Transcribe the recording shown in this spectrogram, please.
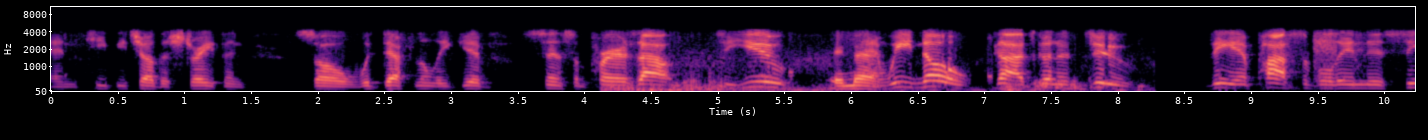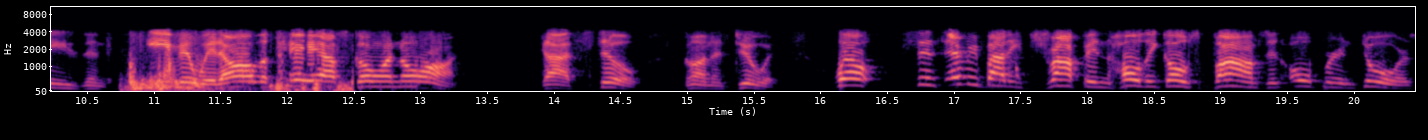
and keep each other strengthened. So we'll definitely give send some prayers out to you. Amen. And we know God's gonna do the impossible in this season, even with all the chaos going on. God's still gonna do it. Well, since everybody dropping Holy Ghost bombs and opening doors,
